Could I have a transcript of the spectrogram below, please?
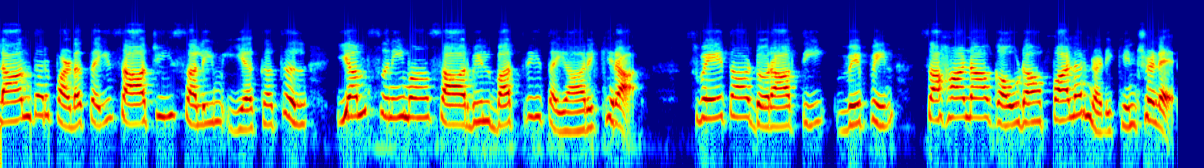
லாந்தர் படத்தை சாஜி சலீம் இயக்கத்தில் எம் சினிமா சார்பில் பத்ரி தயாரிக்கிறார். ஸ்வேதா டொராத்தி விபின் சஹானா கவுடா பலர் நடிக்கின்றனர்.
